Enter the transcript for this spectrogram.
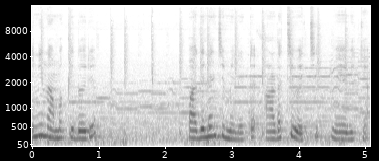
ഇനി നമുക്കിതൊരു പതിനഞ്ച് മിനിറ്റ് അടച്ച് വെച്ച് വേവിക്കാം.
